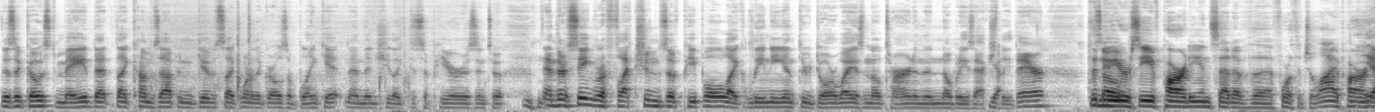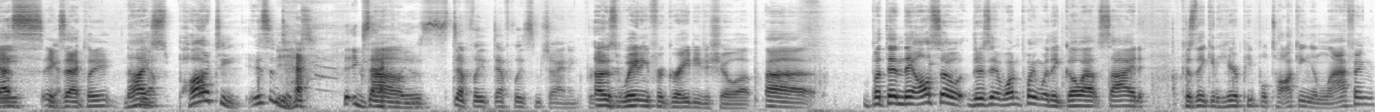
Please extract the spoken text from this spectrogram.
There's a ghost maid that like comes up and gives like one of the girls a blanket, and then she like disappears into. Mhm. And they're seeing reflections of people like leaning in through doorways, and they'll turn, and then nobody's actually there. the So- New Year's Eve party instead of the Fourth of July party. Yes, exactly. Nice party, isn't it? Yeah, exactly. Um, it was definitely definitely some shining. For I was sure. waiting for Grady to show up. Uh, but then they also there's at one point where they go outside because they can hear people talking and laughing,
